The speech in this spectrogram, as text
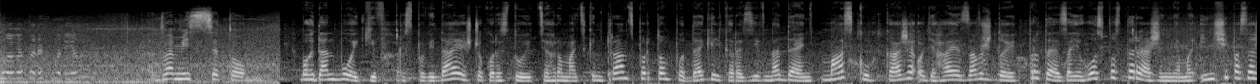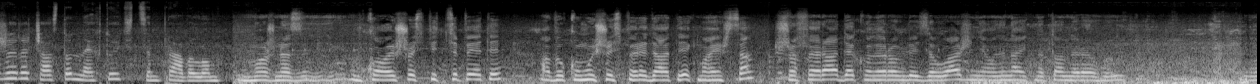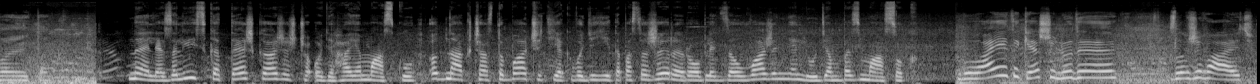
Коли ви перехворіли? Два місяці тому. Богдан Бойків розповідає, що користується громадським транспортом по декілька разів на день. Маску каже, одягає завжди. Проте, за його спостереженнями, інші пасажири часто нехтують цим правилом. Можна з- у когось щось підцепити або комусь щось передати, як маєш сам. Шофера деколи роблять зауваження, вони навіть на то не реагують. Буває і так. Неля Заліська теж каже, що одягає маску. Однак часто бачить, як водії та пасажири роблять зауваження людям без масок. Буває таке, що люди зловживають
